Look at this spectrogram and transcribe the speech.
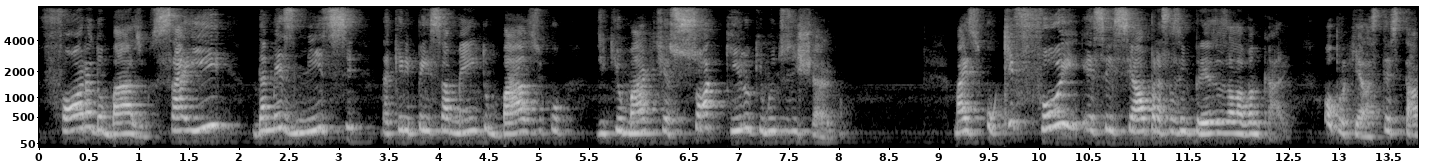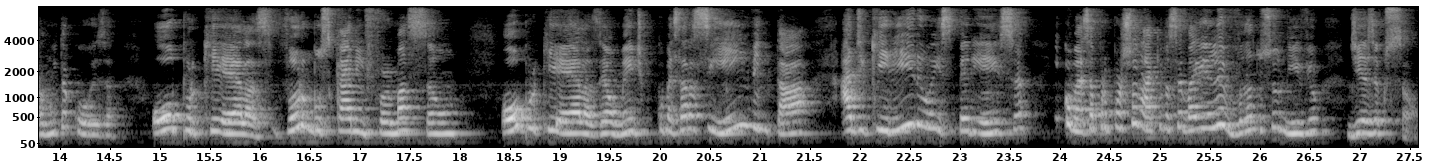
fora do básico, sair da mesmice, daquele pensamento básico de que o marketing é só aquilo que muitos enxergam. Mas o que foi essencial para essas empresas alavancarem? Ou porque elas testaram muita coisa, ou porque elas foram buscar informação, ou porque elas realmente começaram a se reinventar, adquiriram experiência e começa a proporcionar que você vai elevando o seu nível de execução.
